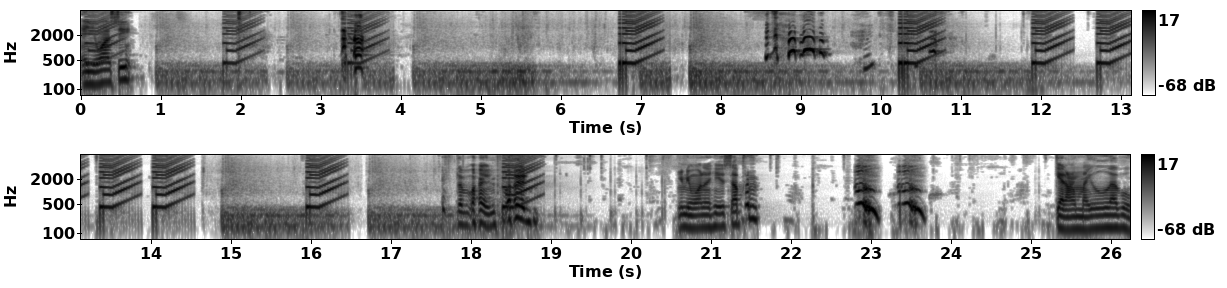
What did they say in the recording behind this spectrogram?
And you want to see? It's divine fun. And you want to hear something? Get on my level.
